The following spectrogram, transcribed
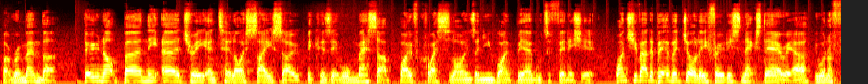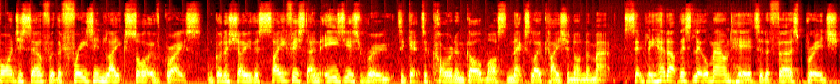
But remember, do not burn the Erdtree until I say so, because it will mess up both quest lines and you won't be able to finish it. Once you've had a bit of a jolly through this next area, you want to find yourself at the Freezing Lake Site of Grace. I'm going to show you the safest and easiest route to get to Corhyn and Goldmask's next location on the map. Simply head up this little mound here to the first bridge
